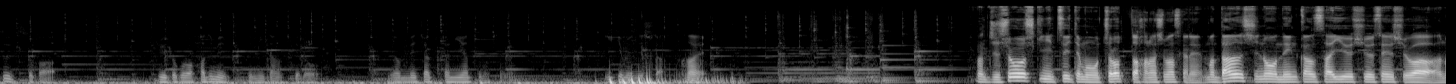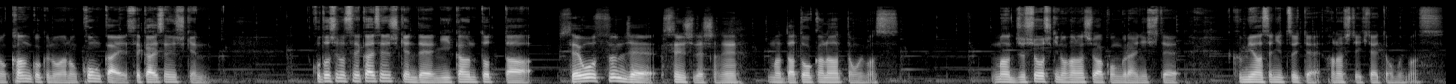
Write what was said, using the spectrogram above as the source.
スーツとか着るところ初めて見たんですけどいやめちゃくちゃ似合ってましたね。イケメンでした。はい。まあ、授賞式についてもちょろっと話しますかね、まあ、男子の年間最優秀選手はあの韓国のあの今回世界選手権今年の世界選手権で2冠取ったセオ・スンジェ選手でしたね、まあ、妥当かなと思います。まあ授賞式の話はこんぐらいにして組み合わせについて話していきたいと思います。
